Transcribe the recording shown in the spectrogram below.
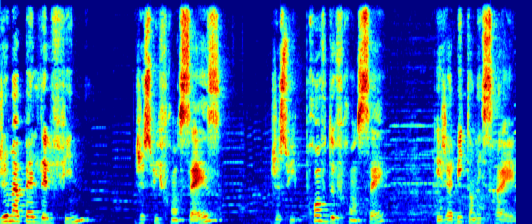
Je m'appelle Delphine, je suis française, je suis prof de français et j'habite en Israël.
